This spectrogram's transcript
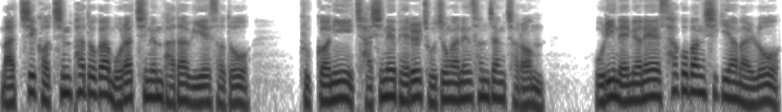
마치 거친 파도가 몰아치는 바다 위에서도 굳건히 자신의 배를 조종하는 선장처럼 우리 내면의 사고방식이야말로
